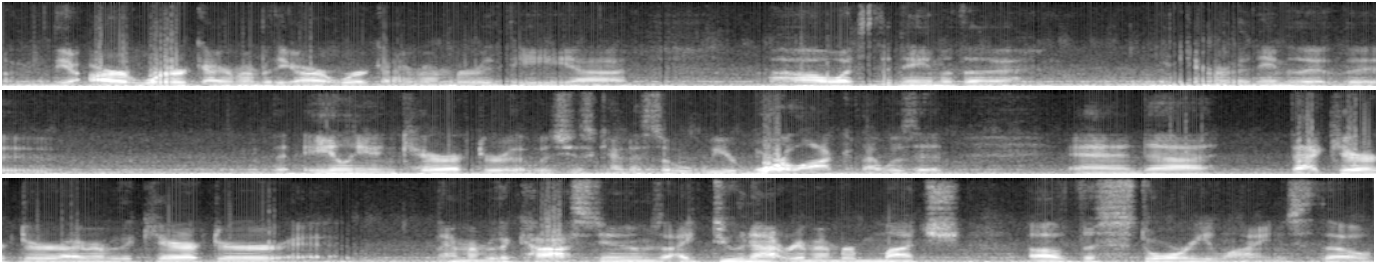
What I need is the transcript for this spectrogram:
I mean, the artwork. I remember the artwork, and I remember the uh, oh, what's the name of the? I can't remember the name of the the, the alien character that was just kind of so weird. Warlock, that was it. And uh, that character, I remember the character. I remember the costumes. I do not remember much of the storylines, though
